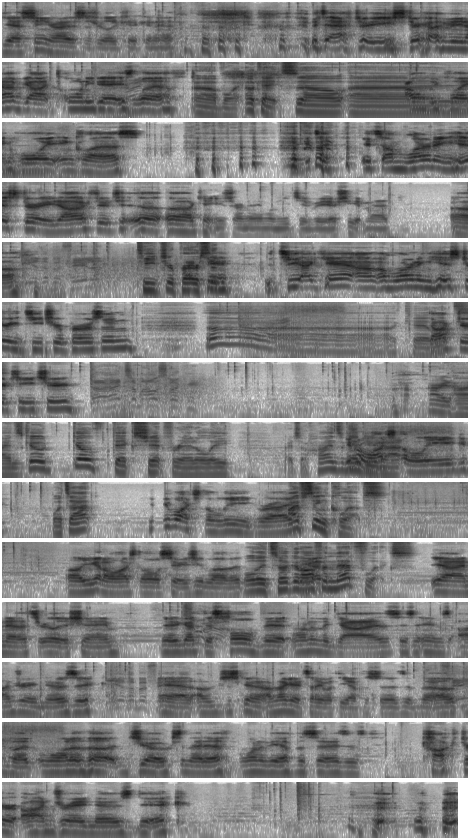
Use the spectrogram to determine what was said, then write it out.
Yeah, senioritis is really kicking in. it's after Easter. I mean, I've got 20 days left. Oh boy. Okay, so uh I will be playing HoI in class. Like, it's, a, it's I'm learning history, Doctor. T- uh, uh, I can't use her name on YouTube video. She get mad. Uh, Ihre Befehle? teacher I person. can't. T- I can't. I'm, I'm learning history, teacher person. Ah, okay. Doctor, let's- teacher. All right, Heinz, go go fix shit for Italy. All right, so Heinz is You ever do watch that. the league? What's that? You watch the league, right? I've seen clips. Oh, you gotta watch the whole series. You love it. Well, they took it Yeah. off of Netflix. Yeah, I know. That's really a shame. They got this whole bit. One of the guys, his name is Andre Nowzick, and I'm just gonna. I'm not gonna tell you what the episode's about, but one of the jokes in that one of the episodes is Coctor Andre Nose Dick.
